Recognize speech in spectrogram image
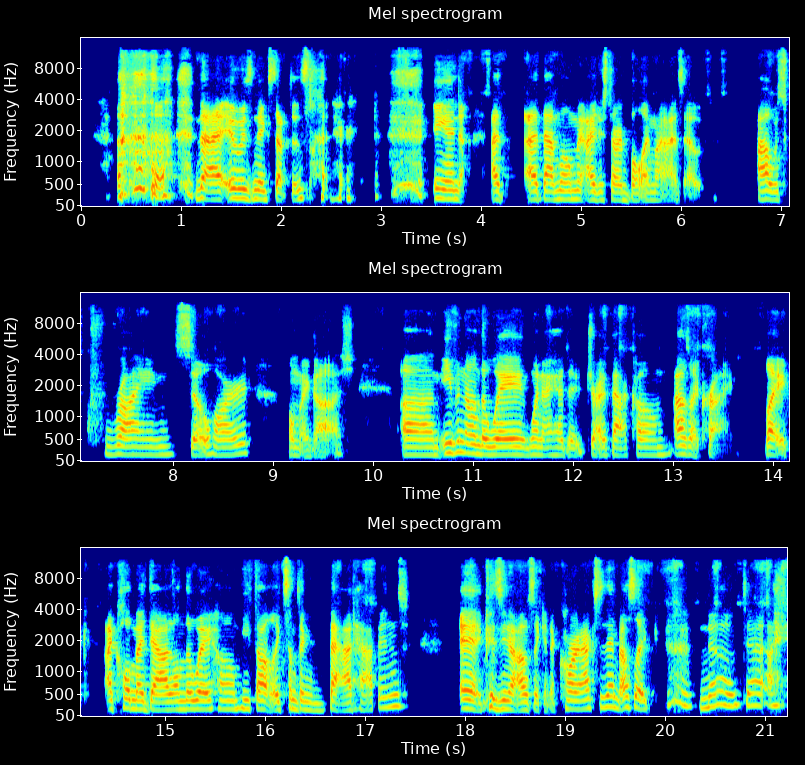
that it was an acceptance letter. And at, at that moment i just started bawling my eyes out. I was crying so hard. Oh my gosh. Um, even on the way when i had to drive back home i was like crying. Like i called my dad on the way home. He thought like something bad happened because you know I was like in a car accident. I was like, no, dad, I,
